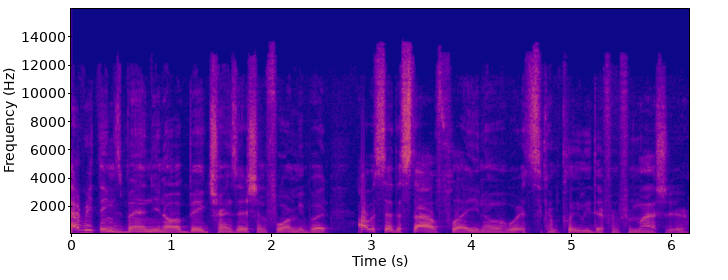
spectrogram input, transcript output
everything's been, you know, a big transition for me. But I would say the style of play, you know, where it's completely different from last year.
